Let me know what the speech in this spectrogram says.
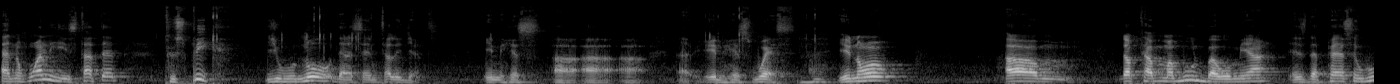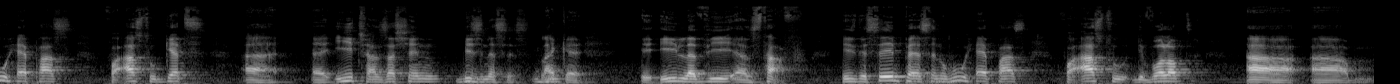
and when he started to speak, you will know there's intelligence in his, uh, uh, uh, in his words. Mm -hmm. You know, um, Dr. Mahmoud Bawumia is the person who helped us for us to get uh, uh, e-transaction businesses mm -hmm. like uh, e-levy and stuff. He's the same person who helped us for us to develop uh, um,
